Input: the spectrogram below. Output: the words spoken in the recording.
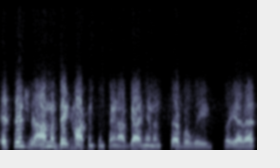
it's interesting. I'm a big Hockenson fan. I've got him in several leagues. But yeah, that's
